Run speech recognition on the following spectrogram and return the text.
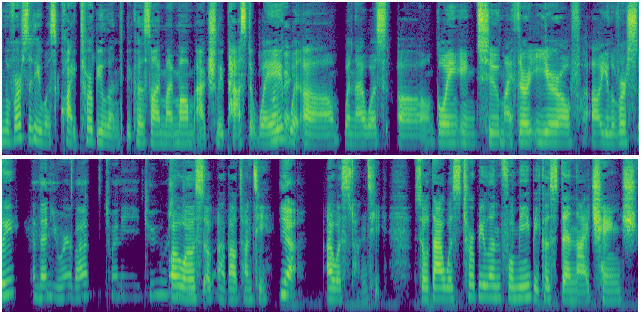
university was quite turbulent because I, my mom actually passed away Okay. when, uh, when I was uh, going into my third year of uh, university. And then you were about 22 or something? Oh, I was uh, about 20. Yeah. I was 20. So that was turbulent for me because then I changed,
